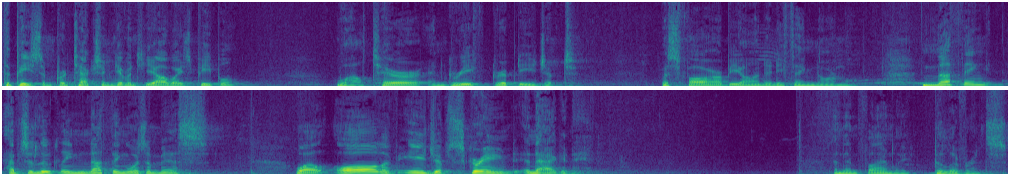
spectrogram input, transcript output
The peace and protection given to Yahweh's people, while terror and grief gripped Egypt, was far beyond anything normal. Nothing, absolutely nothing was amiss, while all of Egypt screamed in agony. And then finally, deliverance.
